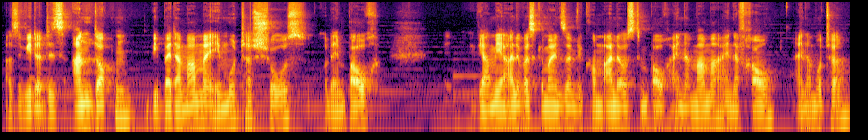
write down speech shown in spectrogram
Also wieder das Andocken, wie bei der Mama im Mutterschoß oder im Bauch. Wir haben ja alle was gemeinsam, wir kommen alle aus dem Bauch einer Mama, einer Frau, einer Mutter.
